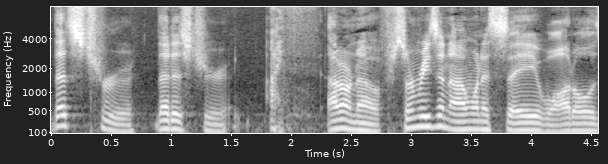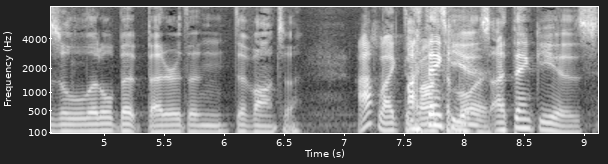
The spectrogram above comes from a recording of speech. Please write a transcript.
That's true. That is true. I th- I don't know. For some reason, I want to say Waddle is a little bit better than Devonta. I like Devonta I think he more. is. I think he is.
